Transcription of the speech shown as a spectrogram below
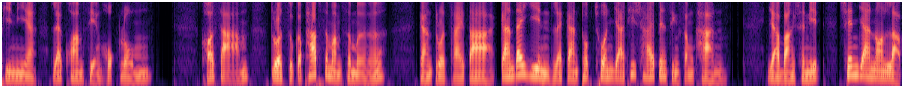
พีเนีย และความเสี่ยงหกล้ม ข้อ 3. ตรวจสุขภาพสม่ำเสมอ การตรวจสายตา การได้ยิน และการทบทวนยาที่ใช้เป็นสิ่งสำคัญยาบางชนิด เช่นยานอนหลับ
